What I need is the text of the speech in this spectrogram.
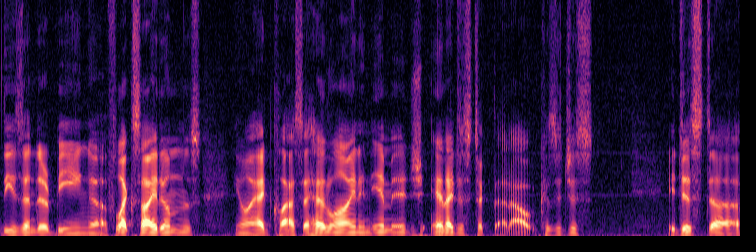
these ended up being uh, flex items. You know, I had class a headline and image, and I just took that out because it just it just uh,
